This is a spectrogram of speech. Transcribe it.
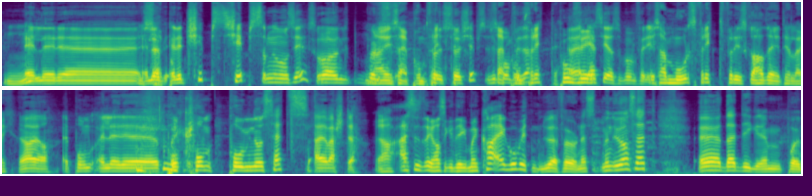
Eller, eh, eller, eller chips, chips, som noen sier. Skal du ha litt Nei, jeg sier pommes frites. Pølsechips? Jeg sier pommes frites. Pommes Jeg, jeg frites. sier også pommes Vi Jeg sier mols fritt, for de skal ha det i tillegg. Ja, ja. Eh, Pom, eller eh, pom, pom, pomnosets er det verste. Ja. Jeg syns det er ganske digg, men hva er godbiten? Du er fra Ørnes. Men uansett, eh, der digger de på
